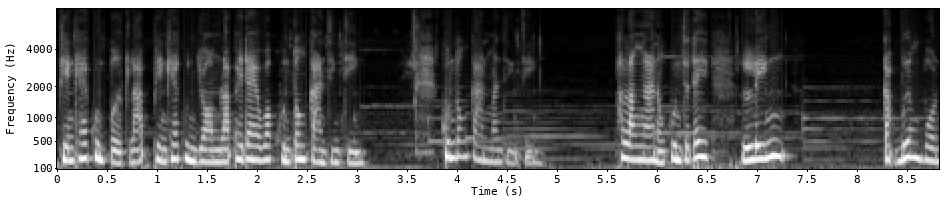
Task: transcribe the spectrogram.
เพียงแค่คุณเปิดรับ เพียงแค่คุณยอมรับให้ได้ว่าคุณต้องการจริง ๆ คุณต้องการมันจริง ๆพลังงานของคุณจะได้ลิงก์ กับเบื้องบน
